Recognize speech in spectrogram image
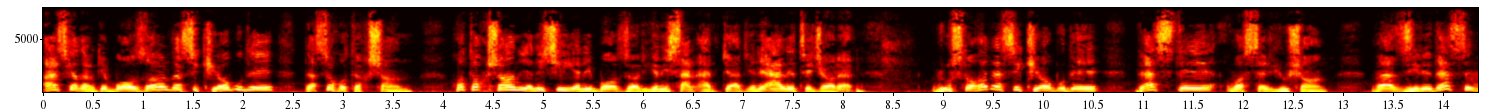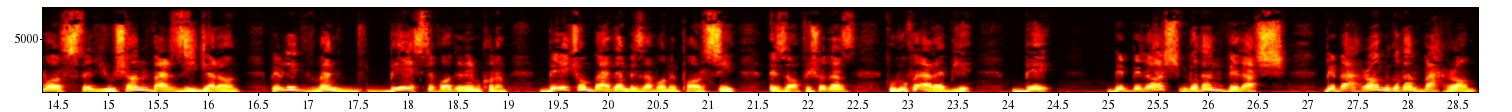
عرض کردم که بازار دست کیا بوده؟ دست هتخشان هتخشان یعنی چی؟ یعنی بازاری یعنی صنعتگر یعنی اهل تجارت. روستاها دست کیا بوده؟ دست واستریوشان و زیر دست واستریوشان ورزیگران. ببینید من به استفاده نمی کنم. به چون بعدا به زبان پارسی اضافه شد از حروف عربیه به به بلاش می‌گفتن ولش. به بهرام می‌گفتن وهرام.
